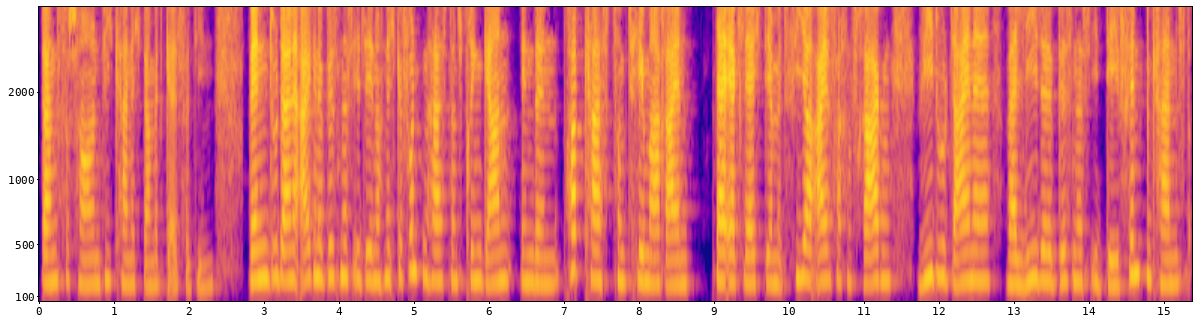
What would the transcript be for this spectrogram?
dann zu schauen, wie kann ich damit Geld verdienen. Wenn du deine eigene Business-Idee noch nicht gefunden hast, dann spring gern in den Podcast zum Thema rein. Da erkläre ich dir mit vier einfachen Fragen, wie du deine valide Business-Idee finden kannst.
